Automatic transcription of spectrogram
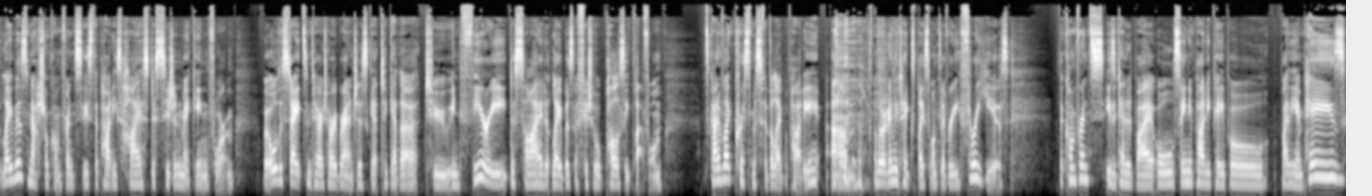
Labor's national conference is the party's highest decision making forum, where all the states and territory branches get together to, in theory, decide Labor's official policy platform. It's kind of like Christmas for the Labor Party, um, although it only takes place once every three years. The conference is attended by all senior party people, by the MPs,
